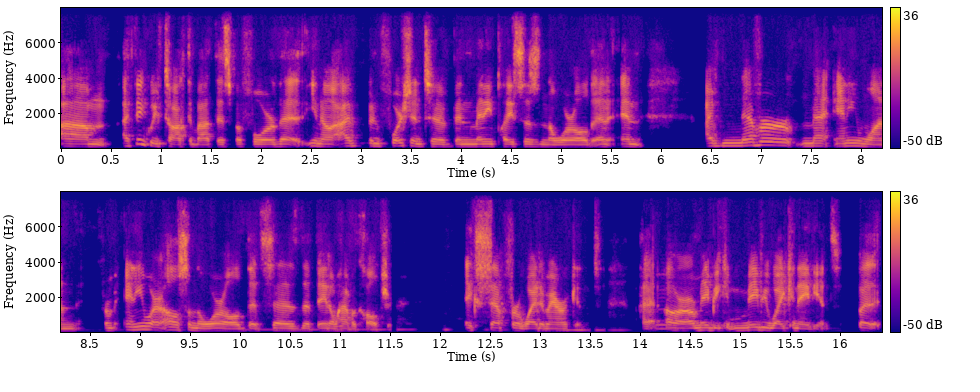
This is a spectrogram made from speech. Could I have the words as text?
Um, I think we've talked about this before. That you know I've been fortunate to have been many places in the world, and and I've never met anyone from anywhere else in the world that says that they don't have a culture, except for white Americans. Mm. or maybe maybe white Canadians. But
